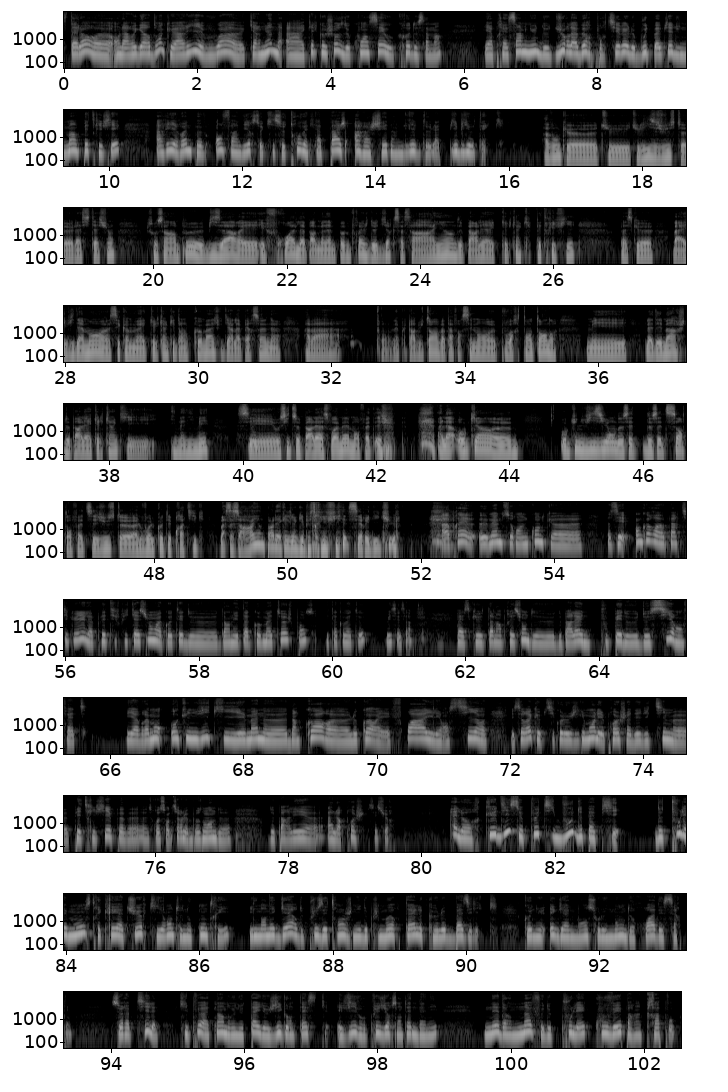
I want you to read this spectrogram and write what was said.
C'est alors euh, en la regardant que Harry voit euh, qu'Hermione a quelque chose de coincé au creux de sa main, et après cinq minutes de dur labeur pour tirer le bout de papier d'une main pétrifiée, Harry et Ron peuvent enfin lire ce qui se trouve être la page arrachée d'un livre de la bibliothèque. Avant que tu, tu lises juste la citation, je trouve ça un peu bizarre et, froid de la part de Madame Pommefresh de dire que ça sert à rien de parler avec quelqu'un qui est pétrifié parce que bah évidemment c'est comme avec quelqu'un qui est dans le coma je veux dire la personne euh, elle va bon la plupart du temps elle va pas forcément euh, pouvoir t'entendre mais la démarche de parler à quelqu'un qui est inanimé c'est aussi de se parler à soi-même en fait. Et elle a aucun euh, aucune vision de cette de cette sorte en fait. C'est juste elle voit le côté pratique. Bah ça sert à rien de parler à quelqu'un qui est pétrifié, c'est ridicule. Après, eux-mêmes se rendent compte que c'est encore euh, particulier la pétrification à côté d'un état comateux, je pense. État comateux, oui c'est ça. Parce que t'as l'impression de, parler à une poupée de, cire en fait. Il y a vraiment aucune vie qui émane euh, d'un corps. Euh, le corps est froid, il est en cire. Mais c'est vrai que psychologiquement, les proches des victimes pétrifiées peuvent ressentir le besoin de de parler à leurs proches, c'est sûr. Alors, que dit ce petit bout de papier? De tous les monstres et créatures qui hantent nos contrées, il n'en est guère de plus étrange ni de plus mortel que le basilic, connu également sous le nom de roi des serpents. Ce reptile, qui peut atteindre une taille gigantesque et vivre plusieurs centaines d'années, naît d'un œuf de poulet couvé par un crapaud.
